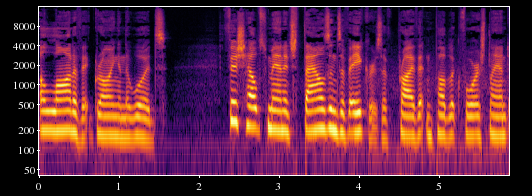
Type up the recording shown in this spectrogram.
a lot of it growing in the woods. Fish helps manage thousands of acres of private and public forest land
